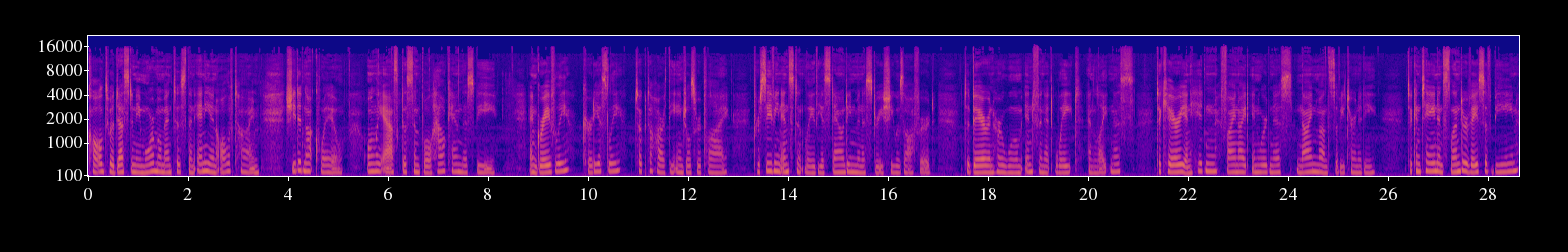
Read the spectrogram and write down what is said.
Called to a destiny more momentous than any in all of time, she did not quail, only asked a simple, How can this be? and gravely, courteously, took to heart the angel's reply, perceiving instantly the astounding ministry she was offered to bear in her womb infinite weight and lightness, to carry in hidden, finite inwardness nine months of eternity, to contain in slender vase of being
